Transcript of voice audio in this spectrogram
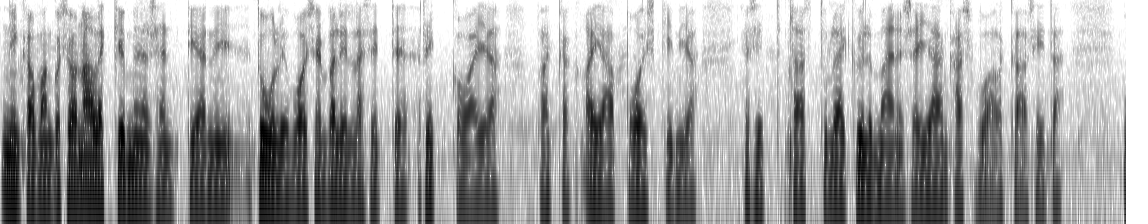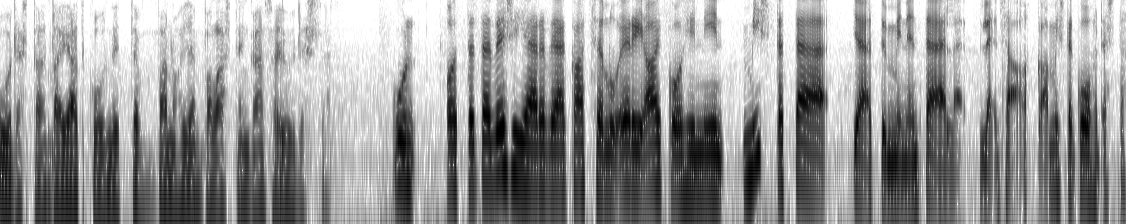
niin kauan kuin se on alle 10 senttiä, niin tuuli voi sen välillä sitten rikkoa ja vaikka ajaa poiskin. Ja, ja sitten taas tulee kylmään ja se jään kasvu alkaa siitä uudestaan tai jatkuu niiden vanhojen palasten kanssa yhdessä. Kun olet tätä Vesijärveä katsellut eri aikoihin, niin mistä tämä jäätyminen täällä yleensä alkaa? Mistä kohdasta?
